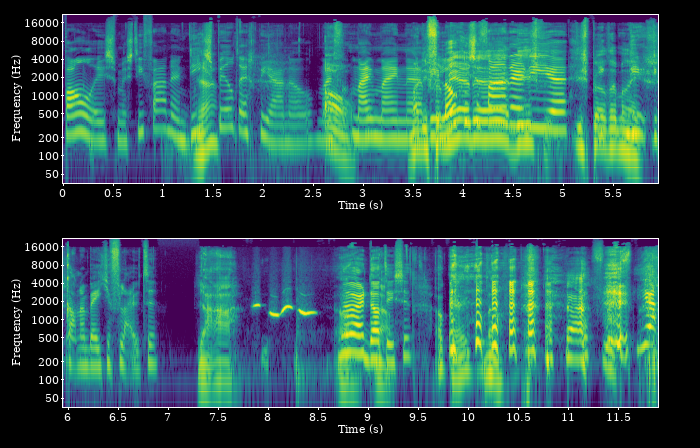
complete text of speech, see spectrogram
Paul is mijn stiefvader en die Ja? speelt echt piano. Mijn, Oh. mijn, mijn Maar die biologische vader, die die, speelt helemaal die, niks. die kan een beetje fluiten. Ja. Oh, maar dat nou. is het. Oké, nou. Ja,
